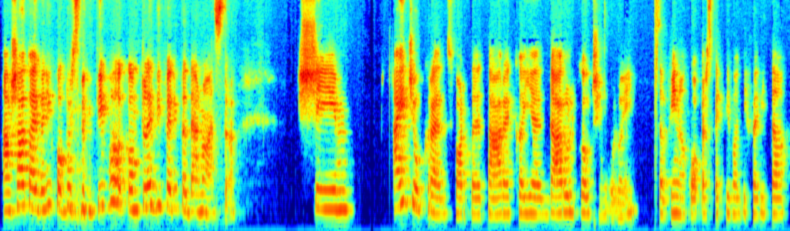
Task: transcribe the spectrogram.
Așa tu ai venit cu o perspectivă complet diferită de a noastră. Și aici eu cred foarte tare că e darul coachingului să vină cu o perspectivă diferită,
